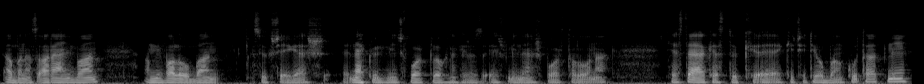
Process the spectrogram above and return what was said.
abban az arányban, ami valóban szükséges nekünk, nincs sportolóknak és, és minden sportolónak. És ezt elkezdtük egy kicsit jobban kutatni,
